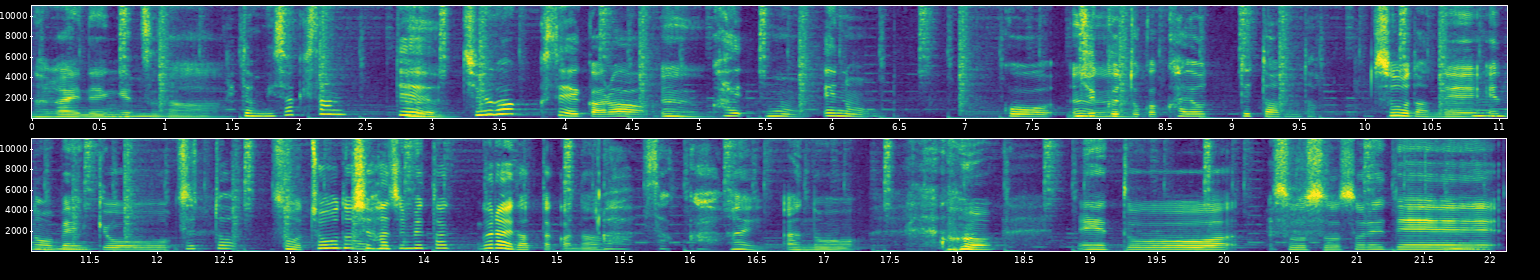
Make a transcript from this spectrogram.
長い年月だ。うん。でも美咲さんってうん。中学生からうん。かいもう絵のこううん。うん塾とか通ってたんだ、そうだね、うん。絵の勉強。ずっと。そうちょうどし始めたぐらいだったかな。あそっかはいあのこうえっ、とそうそうそれで、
